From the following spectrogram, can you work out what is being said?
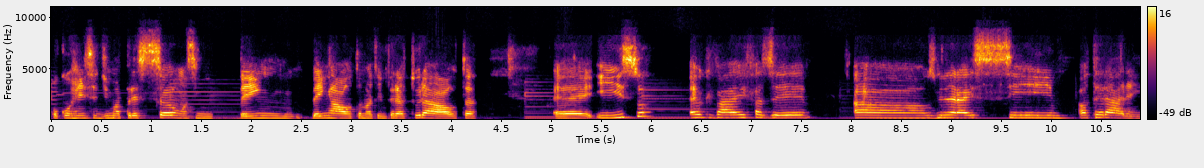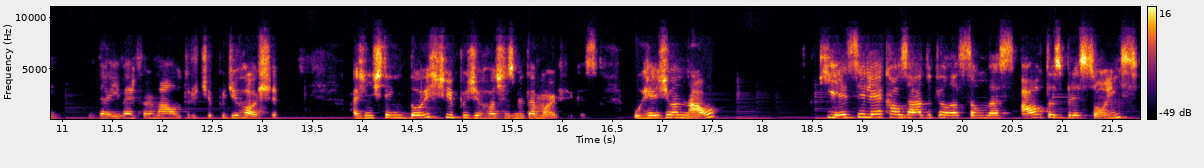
ocorrência de uma pressão assim bem bem alta, uma temperatura alta. É, e isso é o que vai fazer a, os minerais se alterarem. Daí vai formar outro tipo de rocha. A gente tem dois tipos de rochas metamórficas. O regional, que esse ele é causado pela ação das altas pressões.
